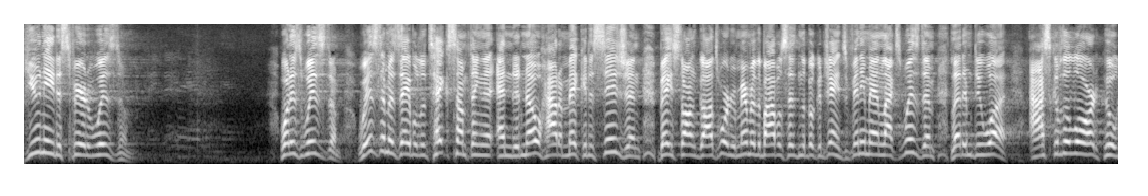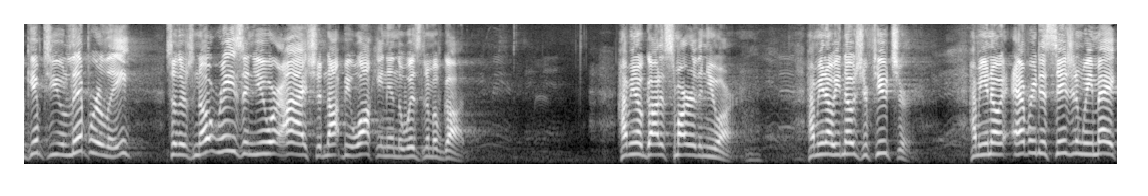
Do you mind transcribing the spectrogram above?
you need a spirit of wisdom. What is wisdom? Wisdom is able to take something and to know how to make a decision based on God's word. Remember, the Bible says in the book of James if any man lacks wisdom, let him do what? Ask of the Lord, who will give to you liberally. So there's no reason you or I should not be walking in the wisdom of God. How many know God is smarter than you are? How many know He knows your future? I mean, you know, every decision we make,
